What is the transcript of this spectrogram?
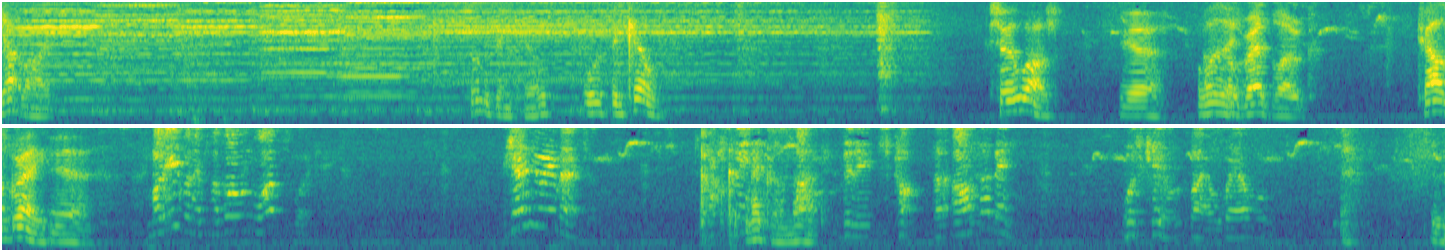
Was that right? Somebody's been killed. Who's been killed? So it was. yeah. Or was That's it? the red bloke. Charles Gray. Yeah. But even if the phone was working, can you imagine? God, look at explaining legs to on that. village cop that Arthur Bennington was killed by a werewolf? There's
